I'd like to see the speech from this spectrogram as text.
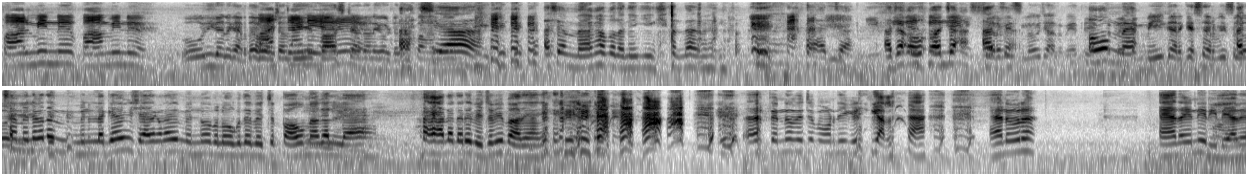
ਪਾਲਮਿਨ ਪਾਲਮਿਨ ਉਹ ਉਹਦੀ ਗੱਲ ਕਰਦਾ Bus ਹੋਟਲ stand ਦੀ ਯਾਰ। ਬੱਸ ਸਟੈਂਡ ਵਾਲੇ ਹੋਟਲ ਦਾ ਪਾ ਅੱਛਾ। ਅੱਛਾ ਮੈਂ ਕਿਹਾ ਪਤਾ ਨਹੀਂ ਕੀ ਕਹਿੰਦਾ ਮੈਨੂੰ। ਅੱਛਾ। ਅੱਛਾ ਉਹ ਅੱਛਾ ਸਰਵਿਸ ਅੱਛਾ। ਸਲੋ ਚੱਲ ਰਹੀ ਇੱਥੇ। ਉਹ ਮੈਂ- ਮੀਂਹ ਕਰਕੇ ਸਰਵਿਸ ਸਲੋ ਅੱਛਾ ਮੈਨੂੰ ਕਹਿੰਦਾ ਮੈਨੂੰ ਲੱਗਿਆ ਵੀ ਸ਼ਾਇਦ ਕਹਿੰਦਾ ਵੀ ਮੈਨੂੰ ਬਲੌਗ ਦੇ ਵਿੱਚ ਪਾਓ। ਮੈਂ ਕਿਹਾ ਲੈ ਆਇਆ ਤਾਂ ਤੇਰੇ ਵਿੱਚ ਵੀ ਪਾ ਦੇਾਂਗੇ ਤੈਨੂੰ ਵਿੱਚ ਪਾਉਣ ਦੀ ਕਿਹੜੀ ਗੱਲ ਆ? ਐ ਨੂਰ ਐ ਤਾਂ ਇਹ ਨੇਰੀ ਲਿਆ ਦੇ।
